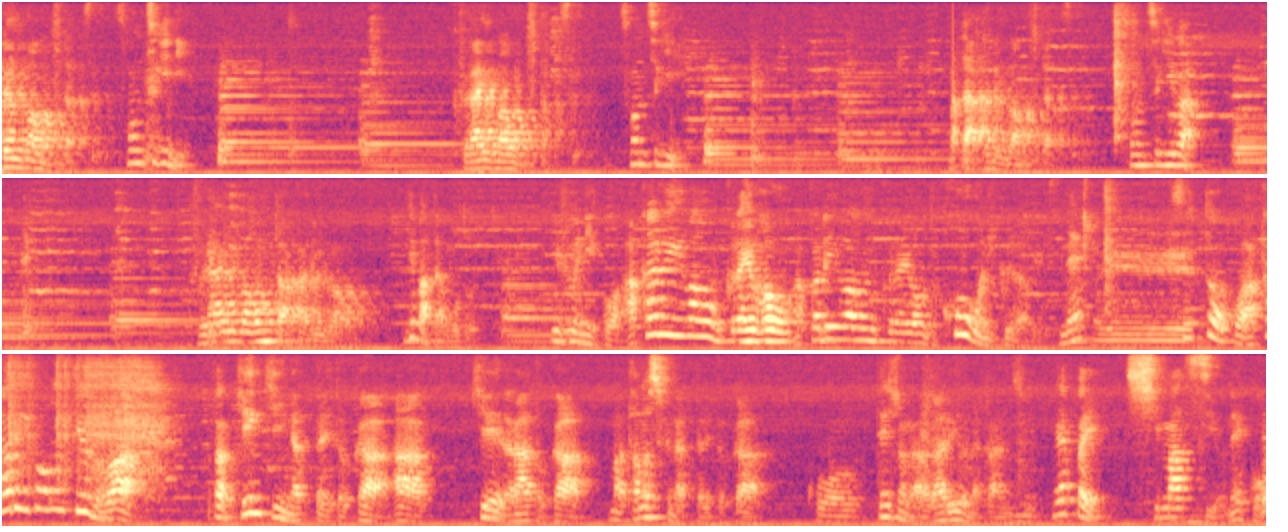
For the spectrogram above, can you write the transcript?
るい和音2つその次に暗い和音2つその次にまた明るい和音2つその次は暗い和音と明るい和音でまた戻る。いうふうにこう明るい和音暗い和音明るい和音暗い和音と交互に来るわけですね。するとこう明るい和音っていうのはやっぱ元気になったりとかあ綺麗だなとか、まあ、楽しくなったりとかこうテンションが上がるような感じ。がやっぱりしますよねこう。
